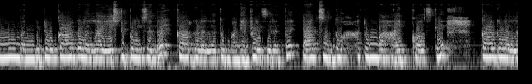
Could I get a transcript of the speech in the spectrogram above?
ಇನ್ನು ಬಂದ್ಬಿಟ್ಟು ಕಾರ್ಗಳೆಲ್ಲ ಎಷ್ಟು ಪ್ರೈಸ್ ಅಂದ್ರೆ ಕಾರ್ಗಳೆಲ್ಲ ತುಂಬಾನೇ ಪ್ರೈಸ್ ಇರುತ್ತೆ. ಟ್ಯಾಕ್ಸ್ ಅಂತೂ ತುಂಬಾ ಹೈ ಕಾಸ್ಟ್ಗೆ ಕಾರ್ಗಳೆಲ್ಲ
